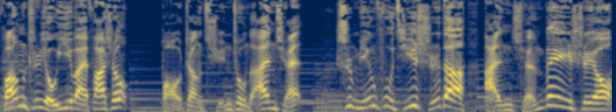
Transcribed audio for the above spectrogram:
防止有意外发生，保障群众的安全，是名副其实的安全卫士哟。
